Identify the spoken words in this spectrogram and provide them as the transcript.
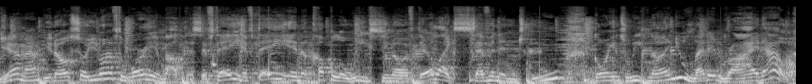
Yeah, man. You know, so you don't have to worry about this. If they if they in a couple of weeks, you know, if they're like seven and two going into week nine, you let it ride out.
